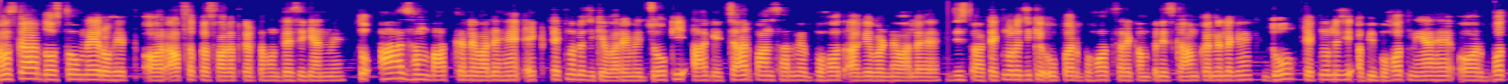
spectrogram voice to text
नमस्कार दोस्तों, मैं रोहित और आप सबका स्वागत करता हूँ देसी ज्ञान में। तो आज हम बात करने वाले हैं एक टेक्नोलॉजी के बारे में, जो कि आगे चार पाँच साल में बहुत आगे बढ़ने वाला है, जिस टेक्नोलॉजी के ऊपर बहुत सारे कंपनीज़ काम करने लगे हैं। दो टेक्नोलॉजी अभी बहुत नया है और बहुत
